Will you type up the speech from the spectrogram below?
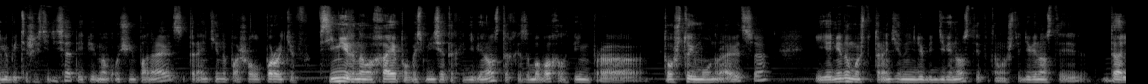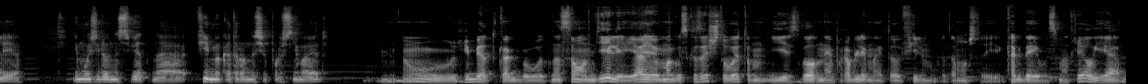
любите 60-е, фильм вам очень понравится, Тарантино пошел против всемирного хайпа 80-х и 90-х и забабахал фильм про то, что ему нравится. И я не думаю, что Тарантино не любит 90-е, потому что 90-е дали ему зеленый свет на фильмы, которые он до сих пор снимает. Ну, ребят, как бы вот на самом деле я могу сказать, что в этом есть главная проблема этого фильма, потому что когда я его смотрел, я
